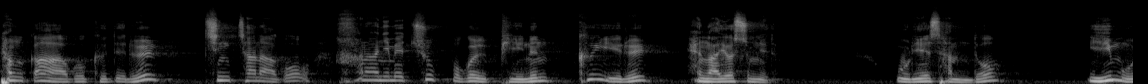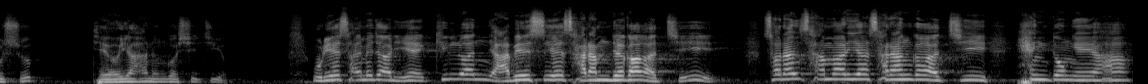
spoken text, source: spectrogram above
평가하고 그들을 칭찬하고 하나님의 축복을 비는 그 일을 행하였습니다. 우리의 삶도 이 모습 되어야 하는 것이지요. 우리의 삶의 자리에 길러한 야베스의 사람들과 같이 선한 사마리아 사람과 같이 행동해야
